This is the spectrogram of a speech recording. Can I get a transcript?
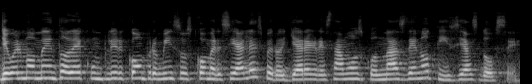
Llegó el momento de cumplir compromisos comerciales, pero ya regresamos con más de Noticias 12.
